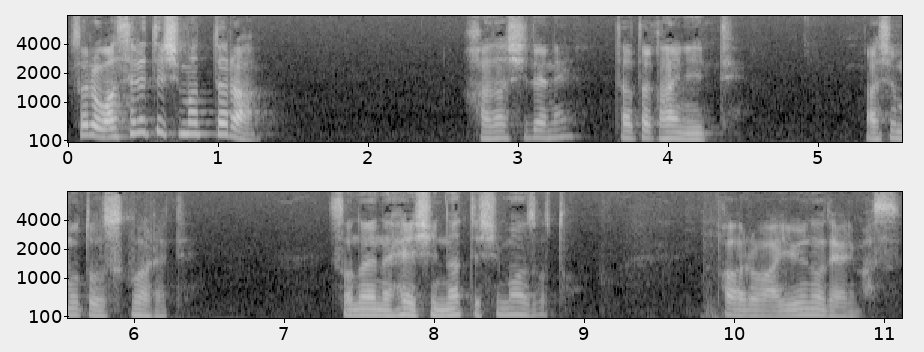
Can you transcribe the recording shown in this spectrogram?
それを忘れてしまったら裸足でね戦いに行って足元を救われてそのような兵士になってしまうぞと。パウロは言うのであります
